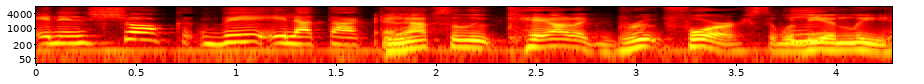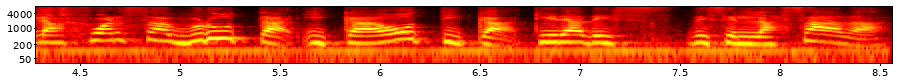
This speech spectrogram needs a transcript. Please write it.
en el shock del ataque. and absolute chaotic brute force that would be unleashed la fuerza bruta y caótica que era des- desenlazada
